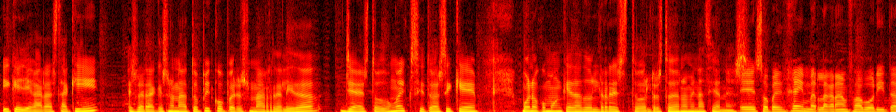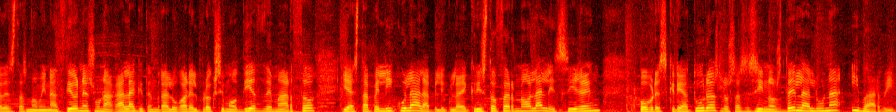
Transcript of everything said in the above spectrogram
y que llegar hasta aquí. Es verdad que suena tópico, pero es una realidad, ya es todo un éxito. Así que, bueno, ¿cómo han quedado el resto, el resto de nominaciones? Es Oppenheimer la gran favorita de estas nominaciones, una gala que tendrá lugar el próximo 10 de marzo y a esta película, a la película de Christopher Nolan, le siguen Pobres criaturas, Los asesinos de la luna y Barbie.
